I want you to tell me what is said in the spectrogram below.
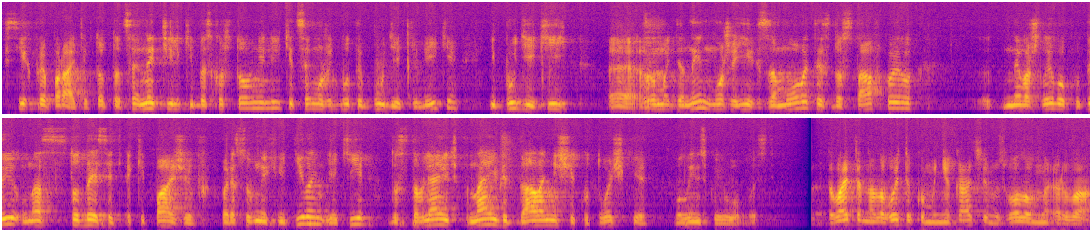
всіх препаратів. Тобто, це не тільки безкоштовні ліки, це можуть бути будь-які ліки, і будь-який е, громадянин може їх замовити з доставкою. Неважливо куди. У нас 110 екіпажів пересувних відділень, які доставляють в найвіддаленіші куточки Волинської області. Давайте налагодьте комунікацію з головами РВА.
